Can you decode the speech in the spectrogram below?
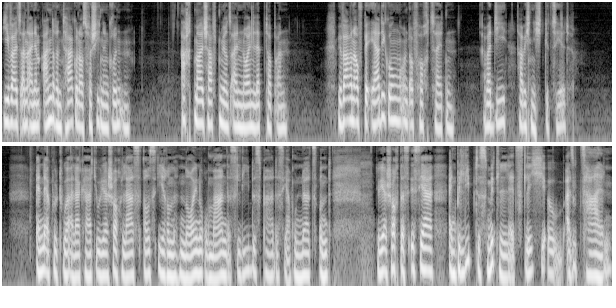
jeweils an einem anderen Tag und aus verschiedenen Gründen. Achtmal schafften wir uns einen neuen Laptop an. Wir waren auf Beerdigungen und auf Hochzeiten, aber die habe ich nicht gezählt. NR Kultur à la carte Julia Schoch las aus ihrem neuen Roman Das Liebespaar des Jahrhunderts und Julia Schoch, das ist ja ein beliebtes Mittel letztlich, äh, also Zahlen,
